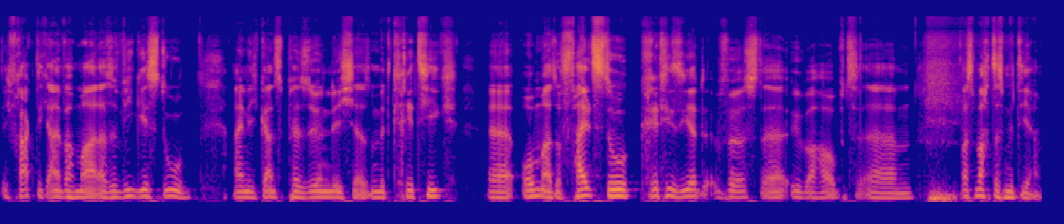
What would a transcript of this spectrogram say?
ich frage dich einfach mal, also wie gehst du eigentlich ganz persönlich also mit Kritik äh, um? Also falls du kritisiert wirst äh, überhaupt, ähm, was macht das mit dir?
